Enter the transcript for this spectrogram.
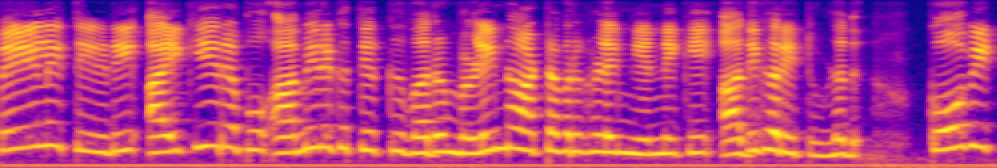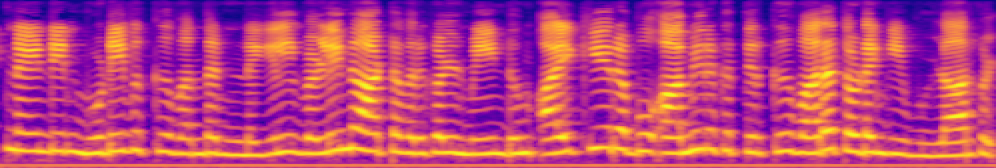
வேலை தேடி ஐக்கிய அரபு அமீரகத்திற்கு வரும் வெளிநாட்டவர்களின் எண்ணிக்கை அதிகரித்துள்ளது. கோவிட் நைன்டீன் முடிவுக்கு வந்த நிலையில் வெளிநாட்டவர்கள் மீண்டும் ஐக்கிய அரபு அமீரகத்திற்கு வர தொடங்கியுள்ளார்கள்.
